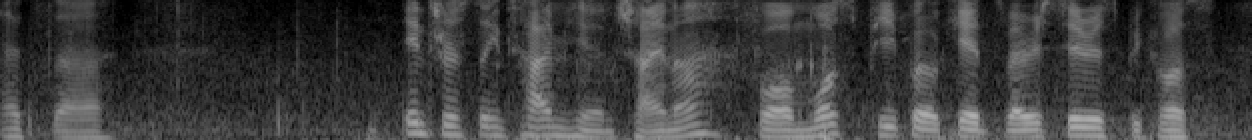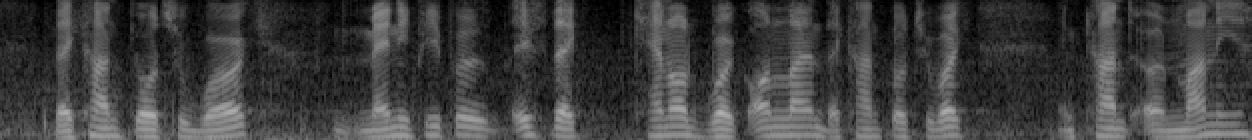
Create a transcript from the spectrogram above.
It's a interesting time here in China. For most people okay it's very serious because they can't go to work. Many people if they cannot work online they can't go to work and can't earn money.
